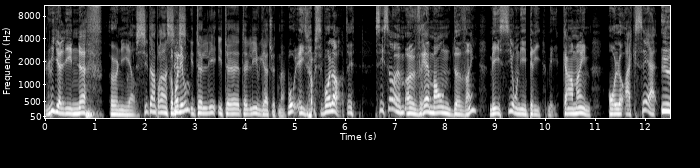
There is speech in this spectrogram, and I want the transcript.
lui, il y a les neuf Ernie Hells. Si tu en prends six, il te, li- il te- te le livre gratuitement. Bon, et voilà. C'est ça un, un vrai monde de vin, mais ici, on est pris. Mais quand même, on a accès à une On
